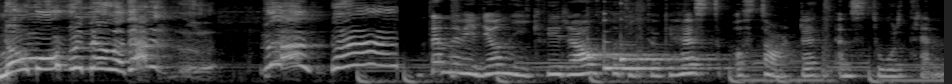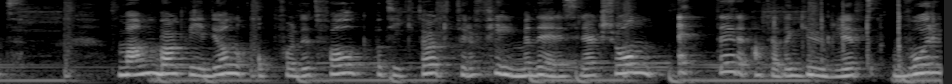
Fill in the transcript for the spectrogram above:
No more vanilla! That is... Denne videoen gikk viralt på TikTok i høst og startet en stor trend. Mannen bak videoen oppfordret folk på TikTok til å filme deres reaksjon etter at de hadde googlet 'Hvor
